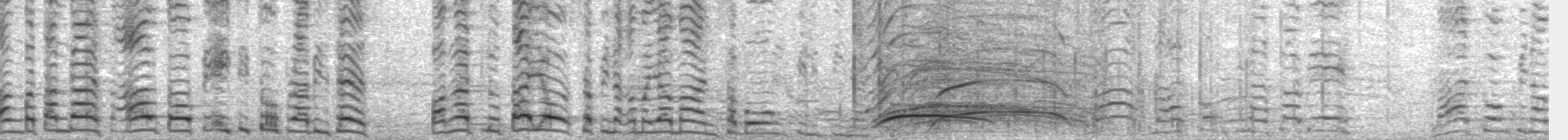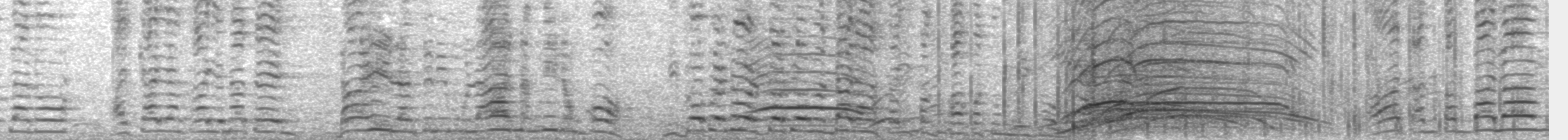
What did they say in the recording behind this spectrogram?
ang Batangas out of 82 provinces, pangatlo tayo sa pinakamayaman sa buong Pilipinas. Kaya lahat kong sinasabi, lahat kong pinaplano ay kayang-kaya natin dahil ang sinimulaan ng ninong ko ni Governor Dodo Mandala sa ipagpapatuloy ko. At ang tambalang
